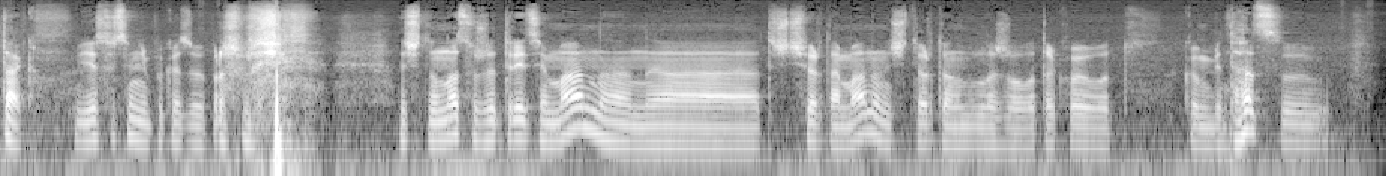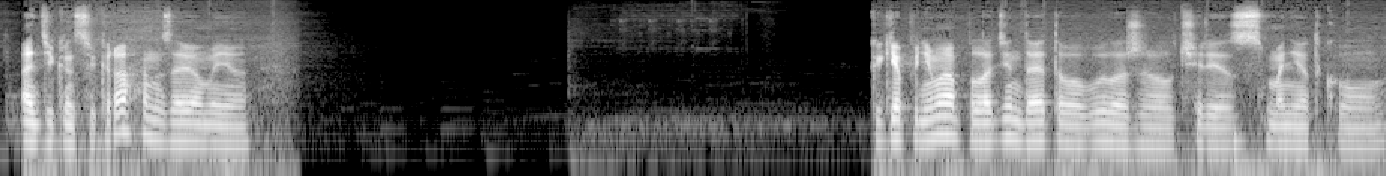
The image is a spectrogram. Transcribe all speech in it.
Так, я совсем не показываю, прошу прощения. Значит, у нас уже третья мана, на четвертая мана, на четвертую он выложил вот такую вот комбинацию. Антиконсекраха назовем ее. Как я понимаю, паладин до этого выложил через монетку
